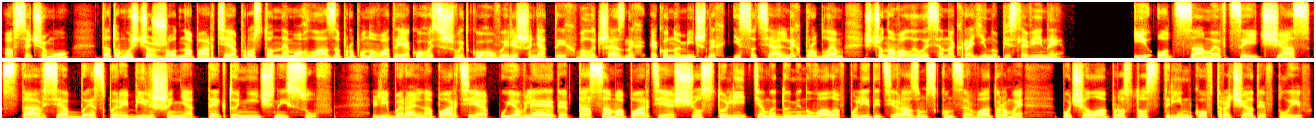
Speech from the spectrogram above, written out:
А все чому? Та тому, що жодна партія просто не могла запропонувати якогось швидкого вирішення тих величезних економічних і соціальних проблем, що навалилися на країну після війни. І от саме в цей час стався без перебільшення тектонічний сув. Ліберальна партія, уявляєте, та сама партія, що століттями домінувала в політиці разом з консерваторами, почала просто стрімко втрачати вплив,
